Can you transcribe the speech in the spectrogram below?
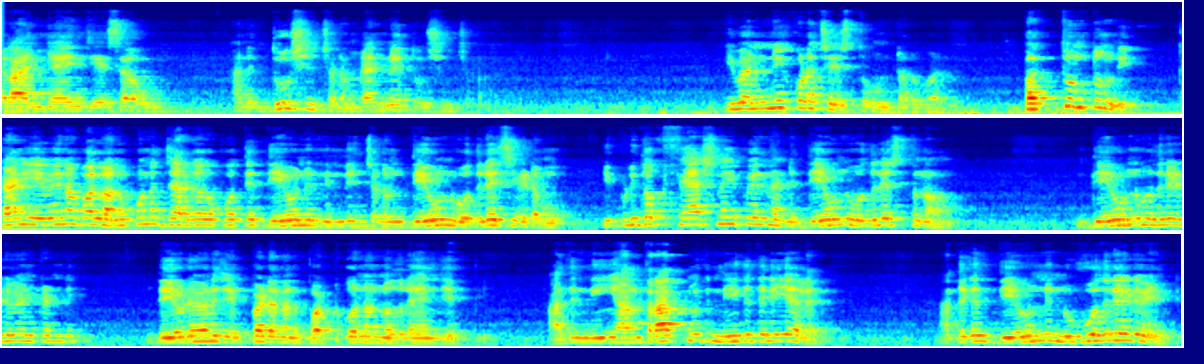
ఇలా అన్యాయం చేశావు అని దూషించడం వెంటనే దూషించడం. ఇవన్నీ కూడా చేస్తూ ఉంటారు వాళ్ళు. భక్తి ఉంటుంది. కానీ ఏమైనా వాళ్ళు అనుకున్న జరగకపోతే దేవుని నిందించడం దేవుణ్ణి వదిలేసేయడము. ఇప్పుడు ఇది ఒక ఫ్యాషన్ అయిపోయిందండి. దేవుణ్ణి వదిలేస్తున్నాము దేవుణ్ణి వదిలేయడం ఏంటండి? దేవుడు ఏమైనా చెప్పాడు నన్ను పట్టుకొని నన్ను వదిలేయని చెప్పి. అది నీ అంతరాత్మకి నీకు తెలియాలి. అంతేకాని దేవుణ్ణి నువ్వు వదిలేయడం ఏంటి?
